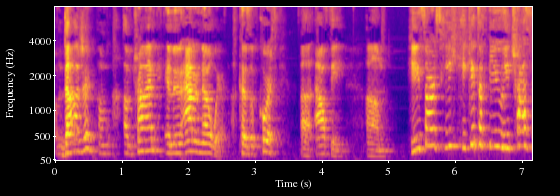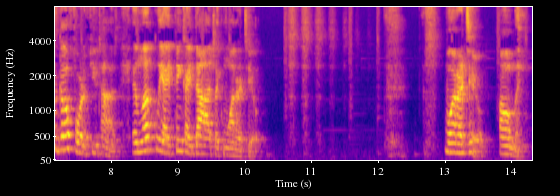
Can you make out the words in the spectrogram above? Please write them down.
I'm dodging, I'm, I'm trying, and then out of nowhere, because of course, uh, Alfie, um, he starts, he, he gets a few, he tries to go for it a few times. And luckily, I think I dodged like one or two. one or two only.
